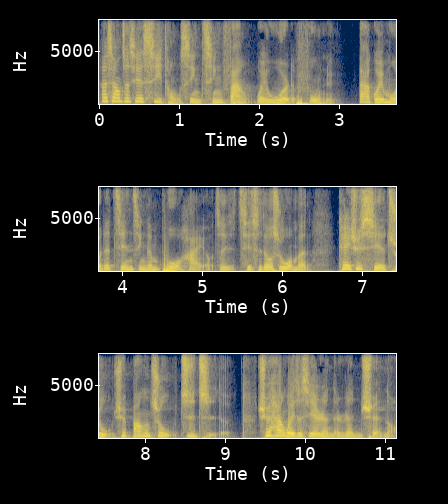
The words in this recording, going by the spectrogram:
那像这些系统性侵犯维吾尔的妇女、大规模的监禁跟迫害哦，这其实都是我们可以去协助、去帮助制止的，去捍卫这些人的人权哦。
